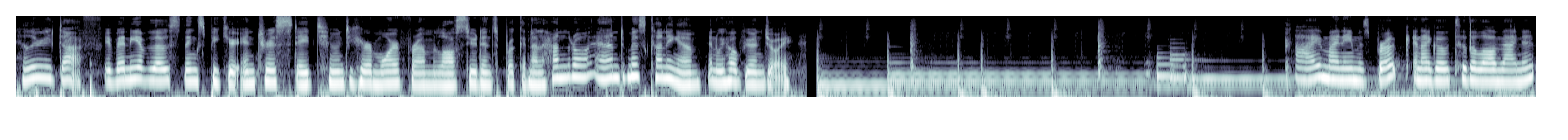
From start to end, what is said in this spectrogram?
Hilary Duff. If any of those things pique your interest, stay tuned to hear more from law students Brooke and Alejandro and Miss Cunningham, and we hope you enjoy. Hi, my name is Brooke, and I go to the Law Magnet.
